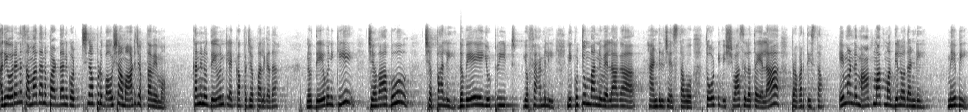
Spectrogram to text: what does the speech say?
అది ఎవరైనా సమాధాన పడడానికి వచ్చినప్పుడు బహుశా ఆ మాట చెప్తావేమో. కానీ నువ్వు దేవునికి లెక్కప్ప చెప్పాలి కదా. నువ్వు దేవునికి జవాబు చెప్పాలి. The way you treat your family నీ కుటుంబాన్ని నువ్వు ఎలాగా హ్యాండిల్ చేస్తావో తోటి విశ్వాసులతో ఎలా ప్రవర్తిస్తావు. ఏమండి మాకు మాకు మధ్యలోదండి మేబీ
